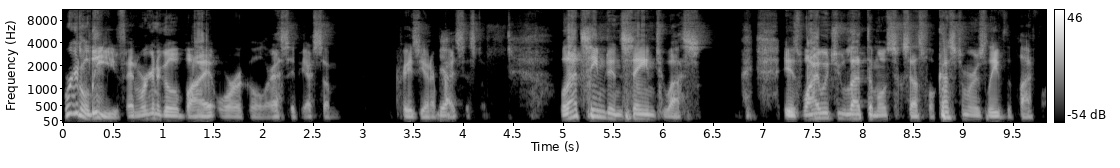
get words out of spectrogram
we're going to leave, and we're going to go buy Oracle or SAP or some crazy enterprise system." Well, that seemed insane to us. Is why would you let the most successful customers leave the platform?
